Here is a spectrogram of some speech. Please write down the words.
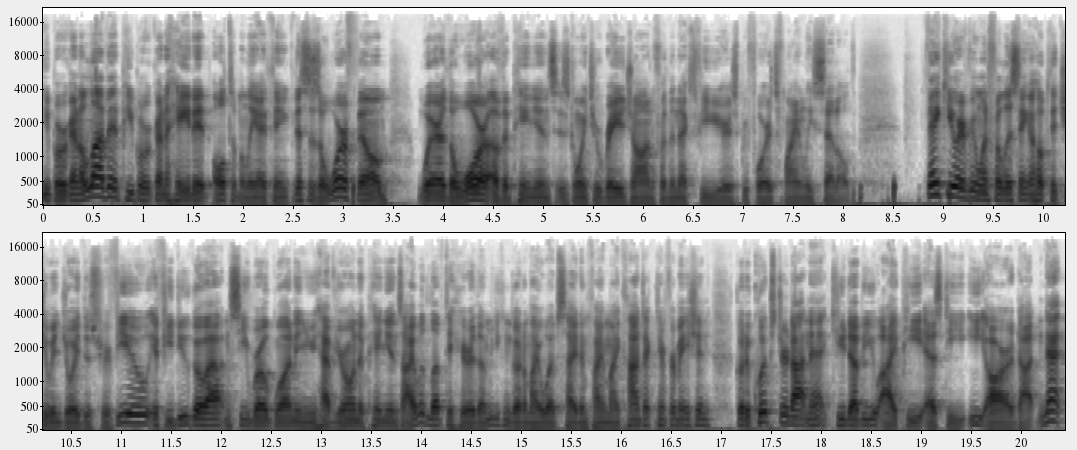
People are going to love it, people are going to hate it. Ultimately, I think this is a war film where the war of opinions is going to rage on for the next few years before it's finally settled. Thank you, everyone, for listening. I hope that you enjoyed this review. If you do go out and see Rogue One and you have your own opinions, I would love to hear them. You can go to my website and find my contact information. Go to qwipster.net, Q W I P S T E R.net.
